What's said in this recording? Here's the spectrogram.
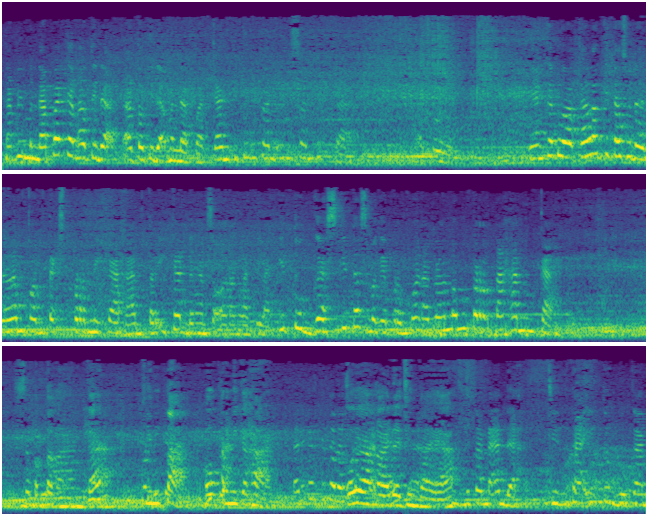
Tapi mendapatkan atau tidak atau tidak mendapatkan itu bukan urusan kita. Satu. Yang kedua, kalau kita sudah dalam konteks pernikahan terikat dengan seorang laki-laki, tugas kita sebagai perempuan adalah mempertahankan Mempertahankan cinta. Oh, pernikahan. Tadi kan kita Oh, ya, nggak ada cinta ya? Bukan ada. Cinta itu bukan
